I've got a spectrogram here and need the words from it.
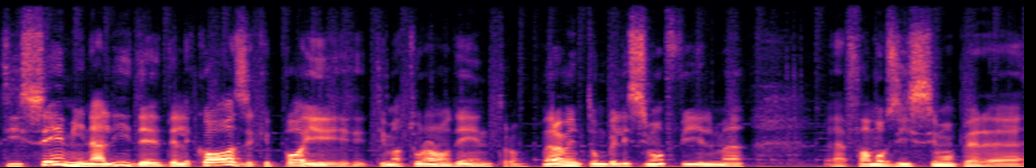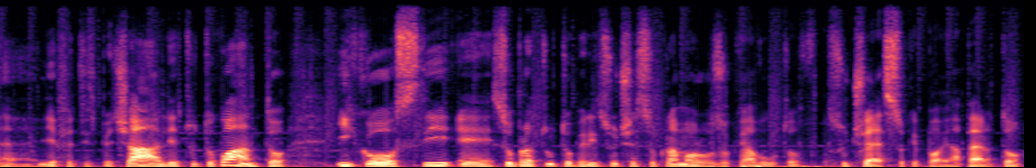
ti semina lì de delle cose che poi ti maturano dentro. Veramente un bellissimo film eh, famosissimo per eh, gli effetti speciali e tutto quanto, i costi e soprattutto per il successo clamoroso che ha avuto, successo che poi ha aperto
